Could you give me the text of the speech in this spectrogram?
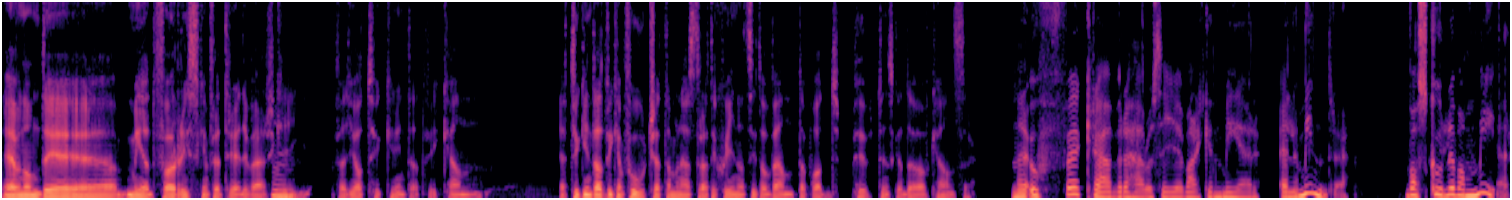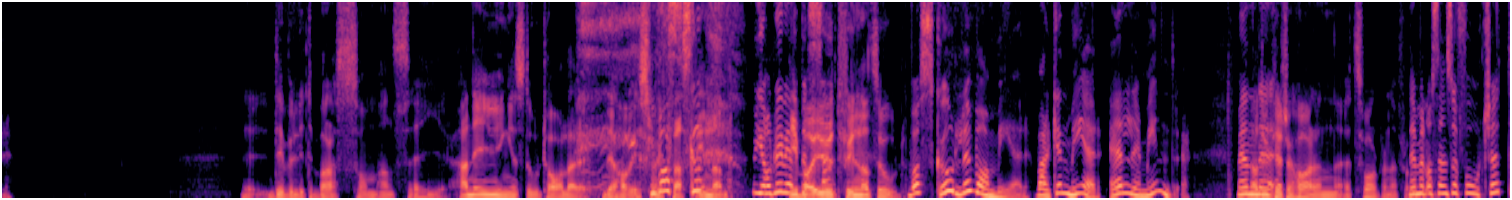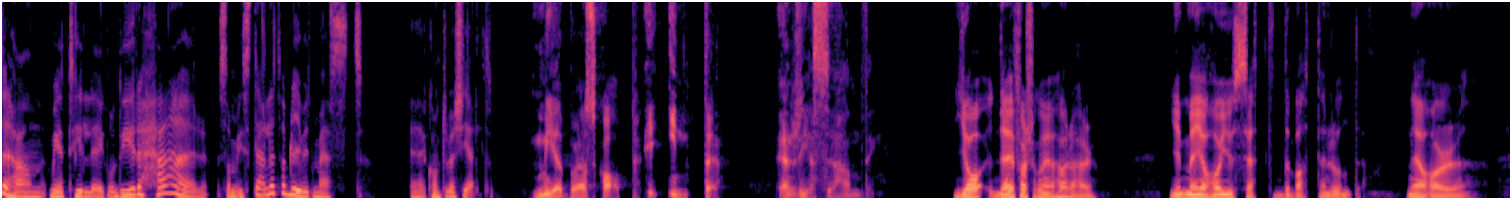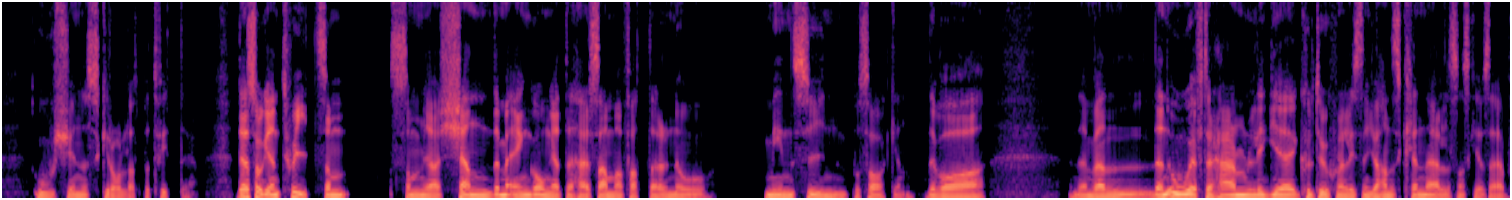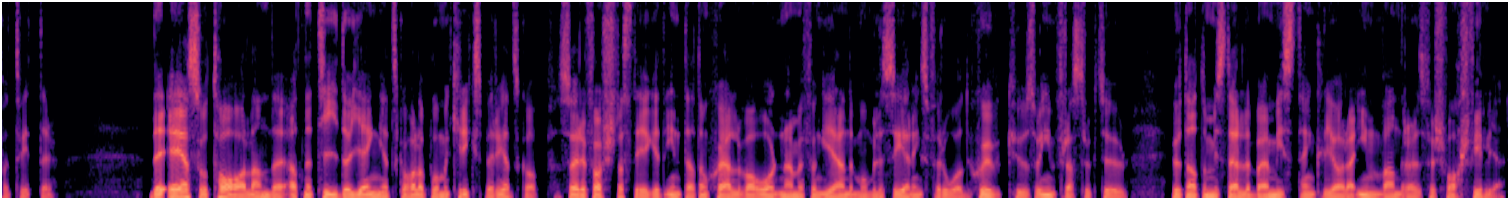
Även om det medför risken för ett tredje världskrig. För att jag tycker inte att vi kan Jag tycker inte att vi kan fortsätta med den här strategin att sitta och vänta på att Putin ska dö av cancer. När Uffe kräver det här och säger varken mer eller mindre, vad skulle vara mer? Eh, Det är väl lite bara som han säger. Han är ju ingen stor talare, det har vi slagit fast skulle- innan. Jag blev Det är bara utfyllnadsord. Vad skulle vara mer? Varken mer eller mindre. Men, Ja, du eh, kanske har en, ett svar på den här frågan? nej, men och sen så fortsätter han med ett tillägg och det är det här som istället har blivit mest eh, kontroversiellt. Medborgarskap är inte en resehandling. Ja, det är första gången jag hör det här. Men jag har ju sett debatten runt det. När jag har okynnescrollat på Twitter. Där såg jag en tweet som, som jag kände med en gång att det här sammanfattar nog min syn på saken. Det var den, väl, den oefterhärmlige kulturjournalisten Johannes Klenell som skrev så här på Twitter. Det är så talande att när Tidögänget ska hålla på med krigsberedskap så är det första steget inte att de själva ordnar med fungerande mobiliseringsförråd, sjukhus och infrastruktur, utan att de istället börjar misstänkliggöra invandrares försvarsvilja.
